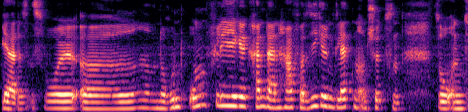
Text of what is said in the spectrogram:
ja, das ist wohl äh, eine Rundumpflege, kann dein Haar versiegeln, glätten und schützen. So, und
